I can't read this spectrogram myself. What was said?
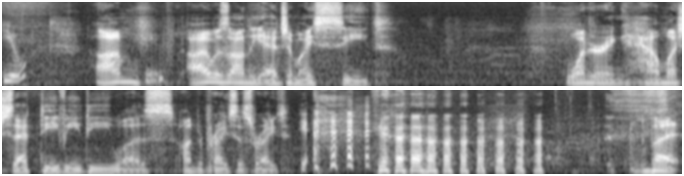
You? I'm Dave? I was on the edge of my seat wondering how much that DVD was on the Price is Right. Yeah. But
